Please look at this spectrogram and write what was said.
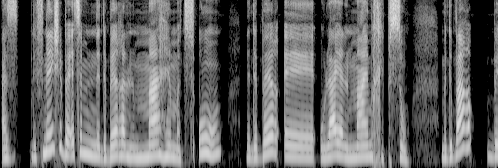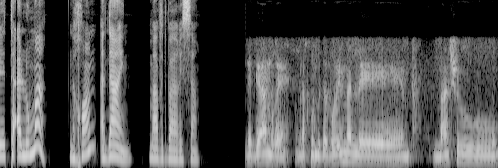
אז לפני שבעצם נדבר על מה הם מצאו, נדבר אה, אולי על מה הם חיפשו. מדובר בתעלומה, נכון? עדיין, מוות בעריסה. לגמרי. אנחנו מדברים על uh, משהו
